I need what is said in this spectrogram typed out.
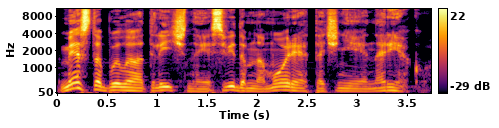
Место было отличное, с видом на море, точнее на реку.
